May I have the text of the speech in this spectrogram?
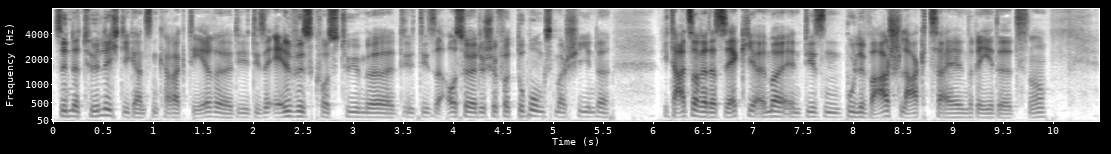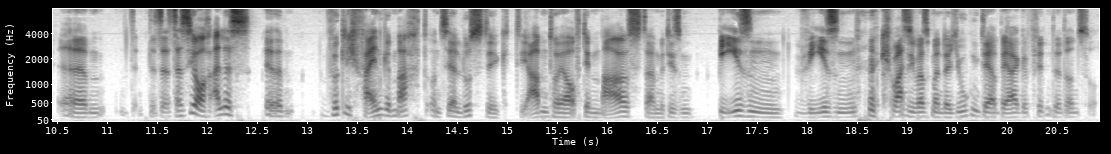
sind natürlich die ganzen Charaktere, die, diese Elvis-Kostüme, die, diese außerirdische Verdummungsmaschine, die Tatsache, dass Zack ja immer in diesen Boulevardschlagzeilen redet. Ne? Ähm, das, das, ist ja auch alles ähm, wirklich fein gemacht und sehr lustig. Die Abenteuer auf dem Mars, da mit diesem Besenwesen, quasi was man in der Jugendherberge findet und so.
